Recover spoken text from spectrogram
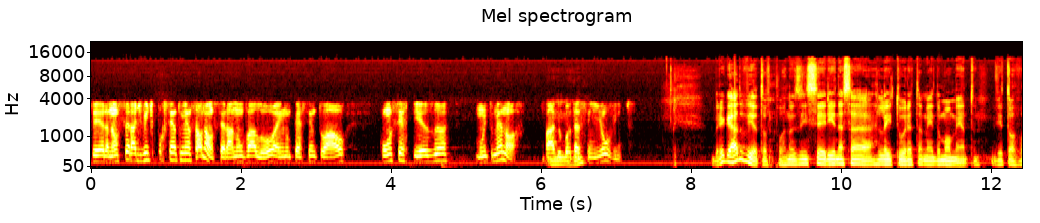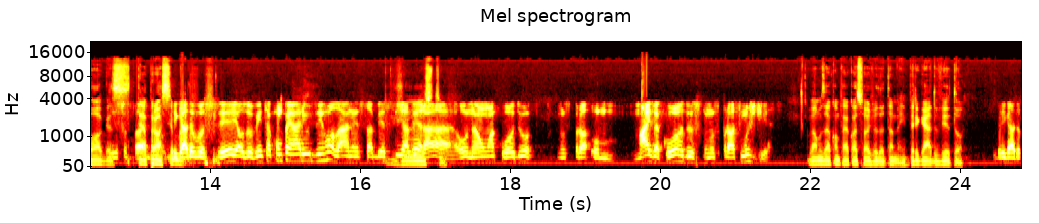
será, não será de 20% mensal, não, será num valor, aí, num percentual, com certeza, muito menor. Fábio uhum. Botassin e ouvintes. Obrigado, Vitor, por nos inserir nessa leitura também do momento. Vitor Vogas, Isso, até a próxima. Obrigado a você e aos ouvintes acompanharem o desenrolar, né? Saber se Justo. haverá ou não um acordo, nos pro... ou mais acordos nos próximos dias. Vamos acompanhar com a sua ajuda também. Obrigado, Vitor. Obrigado.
